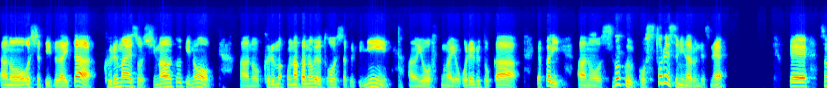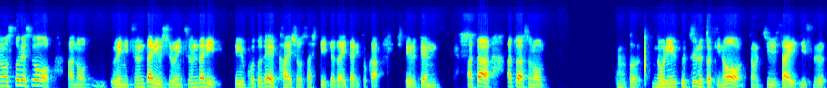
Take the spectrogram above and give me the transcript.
あの、おっしゃっていただいた、車椅子をしまう時の、あの、車、お腹の上を通した時に、あの、洋服が汚れるとか、やっぱり、あの、すごく、こう、ストレスになるんですね。で、そのストレスを、あの、上に積んだり、後ろに積んだりっていうことで解消させていただいたりとかしている点、また、あとはその、乗り移る時のその小さい椅子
